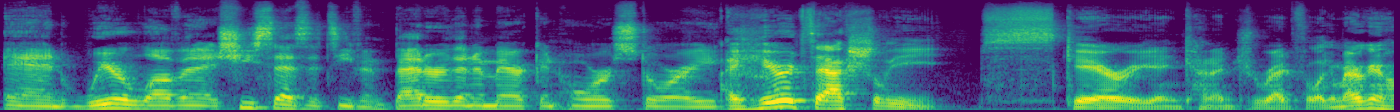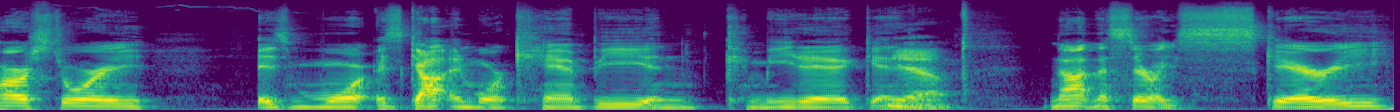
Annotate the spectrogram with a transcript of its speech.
and we're loving it. She says it's even better than American Horror Story. I hear it's actually scary and kind of dreadful. Like American Horror Story is more has gotten more campy and comedic and Yeah. not necessarily scary.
